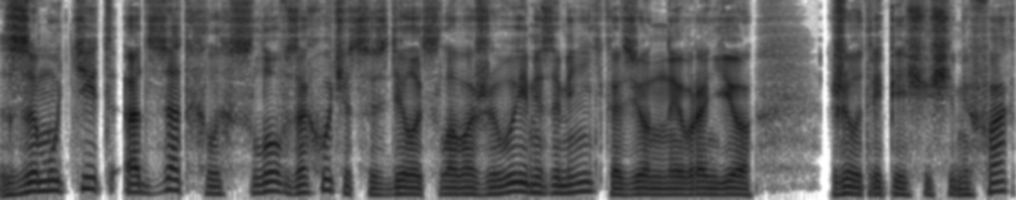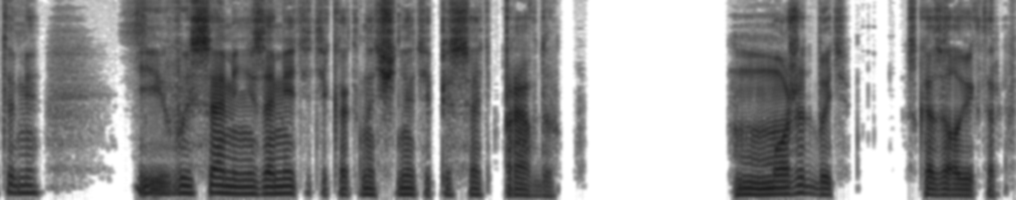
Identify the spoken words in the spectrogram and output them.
замутит от затхлых слов, захочется сделать слова живыми, заменить казенное вранье животрепещущими фактами, и вы сами не заметите, как начнете писать правду. — Может быть, — сказал Виктор, —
